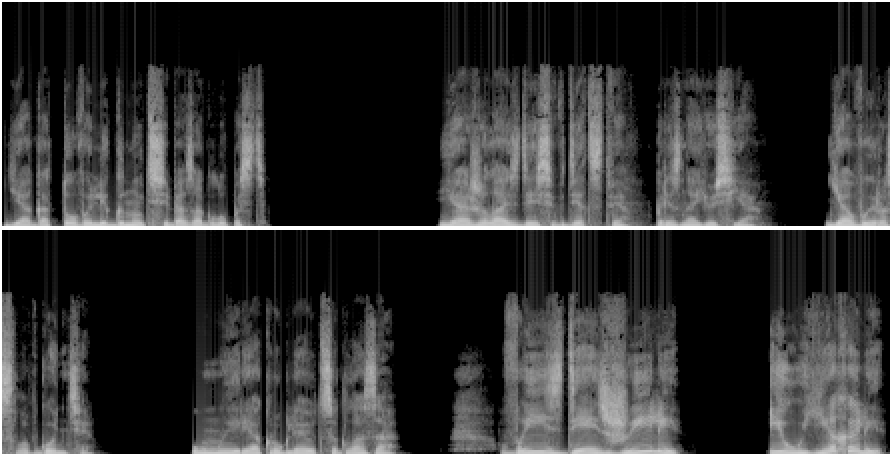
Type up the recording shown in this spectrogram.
Я готова легнуть себя за глупость. «Я жила здесь в детстве», — признаюсь я. «Я выросла в Гонте». У Мэри округляются глаза. «Вы здесь жили? И уехали?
